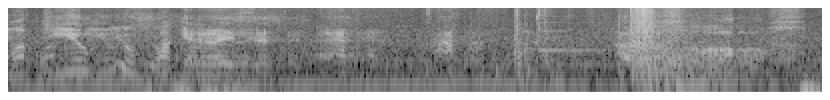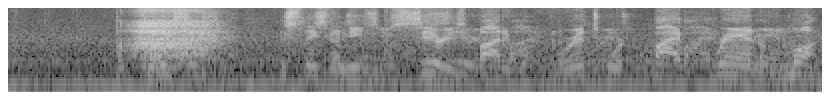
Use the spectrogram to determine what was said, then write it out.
month to you? You fucking racist! This thing's gonna need some serious body work before it's worth five grand a month.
